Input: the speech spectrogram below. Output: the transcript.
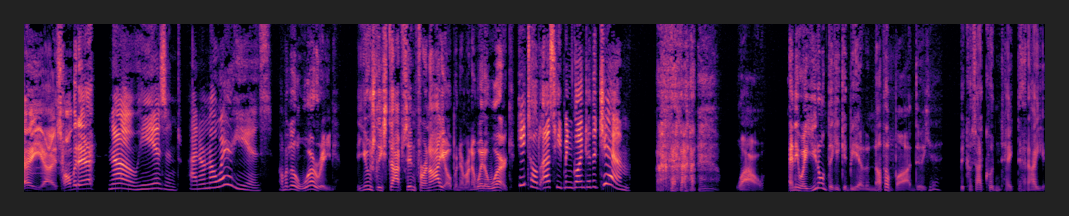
Hey, uh, is Homer there? No, he isn't. I don't know where he is. I'm a little worried. He usually stops in for an eye opener on the way to work. He told us he'd been going to the gym. wow. Anyway, you don't think he could be at another bar, do you? Because I couldn't take that. I,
